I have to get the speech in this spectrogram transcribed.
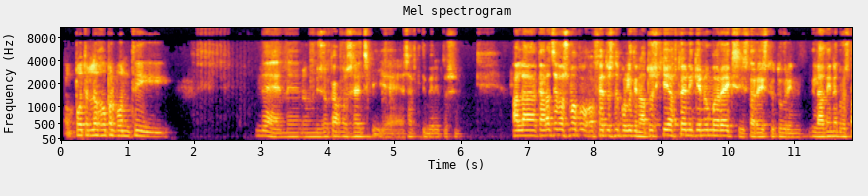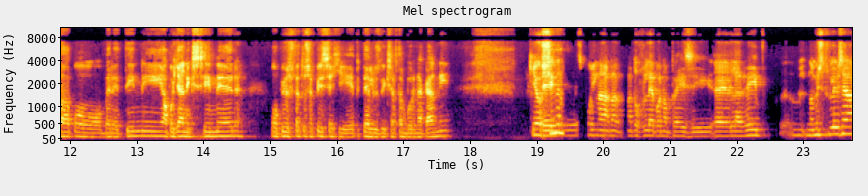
Οπότε λόγω προπονητή Ναι, ναι, νομίζω κάπως έτσι πήγε σε αυτή την περίπτωση. Αλλά Καράτσεβα, ας πούμε, από- φέτος είναι πολύ δυνατός και αυτό είναι και νούμερο 6 στο race του Touring. Δηλαδή είναι μπροστά από Μπερετίνη, από Γιάννη Ξίνερ, ο οποίος φέτος επίσης έχει επιτέλους δείξει αυτά που μπορεί να κάνει. Και ο Ε, Σίνερ μου αρέσει πολύ να, να, να το βλέπω να παίζει. Ε, δηλαδή, νομίζω ότι βλέπεις ένα,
